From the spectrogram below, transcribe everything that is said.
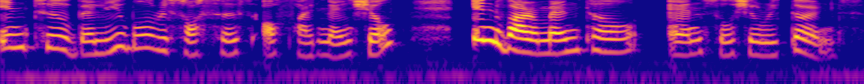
into valuable resources of financial, environmental, and social returns.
